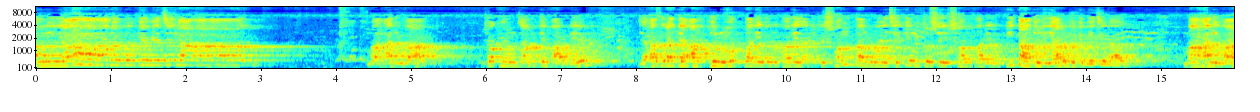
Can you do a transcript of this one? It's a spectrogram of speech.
দুনিয়ার বুকে বেঁচে নাই। মা হালিমা যখন জানতে পারলেন যে হাজরাতে আব্দুল মুত্তালিবের ঘরে একটি সন্তান রয়েছে, কিন্তু সেই সন্তানের পিতা দুনিয়ার বুকে বেঁচে নাই। মা হালিমা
